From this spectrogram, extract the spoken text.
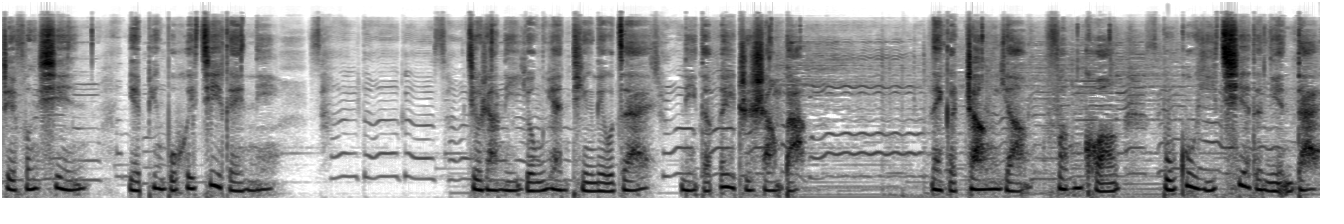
这封信也并不会寄给你。就让你永远停留在你的位置上吧。那个张扬、疯狂、不顾一切的年代，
